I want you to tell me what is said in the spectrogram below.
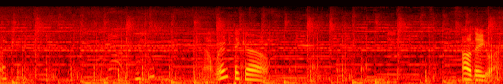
Okay. Now, where did they go? Oh, there you are.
